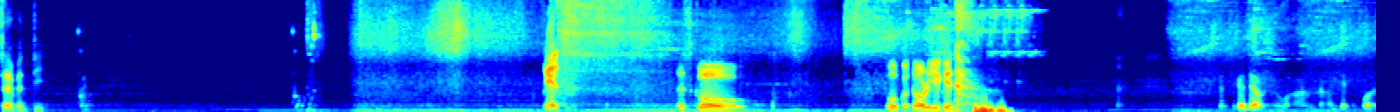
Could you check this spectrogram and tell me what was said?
Seventy. Yes! Let's go! Oh, got Dori again. Get down one, get one.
